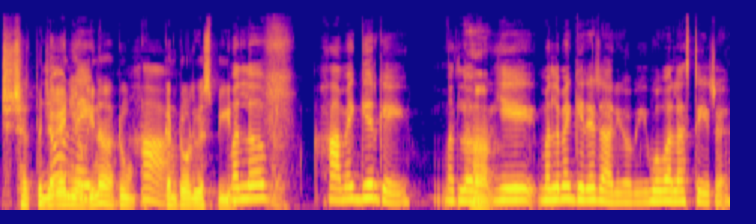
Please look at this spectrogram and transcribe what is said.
छत पे जगह नहीं होगी ना टू कंट्रोल योर स्पीड मतलब हाँ मैं गिर गई। मतलब ये मतलब मैं गिरे जा रही हूँ अभी वो वाला स्टेज है।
